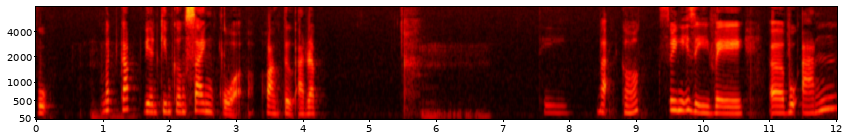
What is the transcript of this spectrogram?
vụ mất cắp viên kim cương xanh của hoàng tử Ả Rập. Thì bạn có suy nghĩ gì về ờ, vụ án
